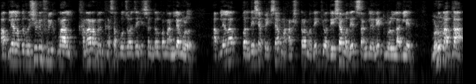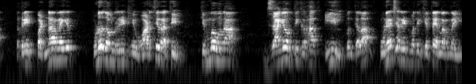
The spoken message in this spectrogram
आपल्याला तो रेसिड्यू फ्री माल खाणारापर्यंत कसा पोहोचवायचा ही संकल्पना आणल्यामुळं आपल्याला परदेशापेक्षा महाराष्ट्रामध्ये किंवा देशामध्येच चांगले रेट मिळू लागलेत. म्हणून आता रेट पडणार नाहीत पुढे जाऊन रेट हे वाढते राहतील. किंबहुना जागेवरती ग्राहक येईल पण त्याला पुण्याच्या रेटमध्ये घेता येणार नाही.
